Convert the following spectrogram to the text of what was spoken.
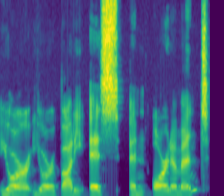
your your body is an ornament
